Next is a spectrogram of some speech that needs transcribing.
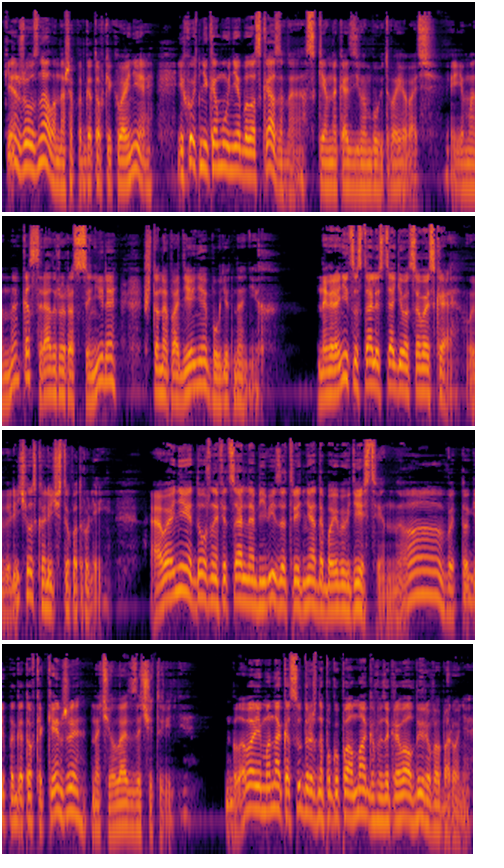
Кенджи узнал о нашей подготовке к войне, и хоть никому не было сказано, с кем Накадзима будет воевать, Яманака сразу же расценили, что нападение будет на них. На границе стали стягиваться войска, увеличилось количество патрулей. О войне должен официально объявить за три дня до боевых действий, но в итоге подготовка Кенджи началась за четыре дня. Глава Яманака судорожно покупал магов и закрывал дыры в обороне.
